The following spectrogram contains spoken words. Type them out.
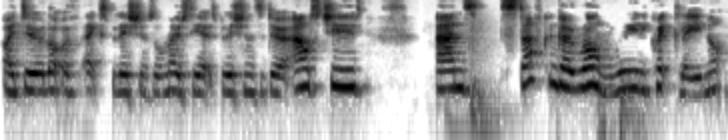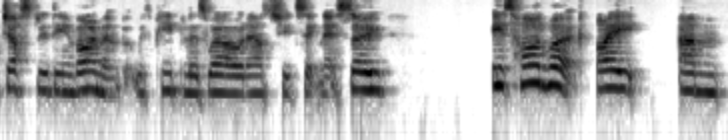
I do a lot of expeditions, or most of the expeditions I do at altitude, and stuff can go wrong really quickly, not just with the environment, but with people as well, and altitude sickness. So it's hard work. I am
